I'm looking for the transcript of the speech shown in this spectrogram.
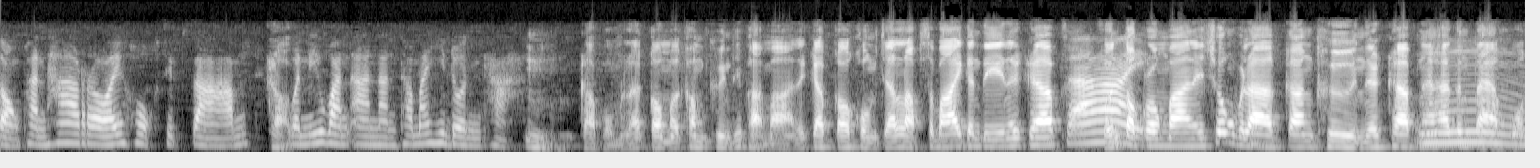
2563ครับวันนี้วันอานันทมหิดลค่ะอืมครับผมแล้วก็มาค่ำคืนที่ผ่านมานะครับ ก็คงจะหลับสบายกันดีนะครับใช่ฝนตกลงมาในช่วงเวลากลางคืนนะครับนะฮะอืมตั้งแต่หัว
